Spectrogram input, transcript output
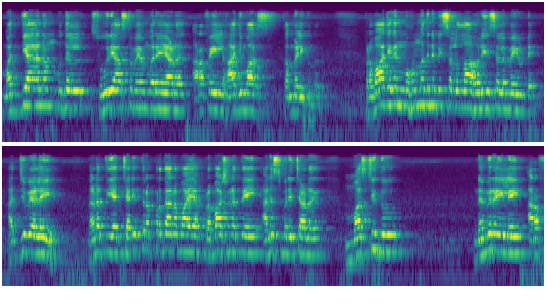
മധ്യാഹ്നം മുതൽ സൂര്യാസ്തമയം വരെയാണ് അറഫയിൽ ഹാജിമാർ സമ്മേളിക്കുന്നത്. പ്രവാചകൻ മുഹമ്മദ് നബി സല്ലാഹു അലൈഹി സ്വലമയുടെ ഹജ്ജ് വേളയിൽ നടത്തിയ ചരിത്രപ്രധാനമായ പ്രഭാഷണത്തെ അനുസ്മരിച്ചാണ് മസ്ജിദു നമിറയിലെ അറഫ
